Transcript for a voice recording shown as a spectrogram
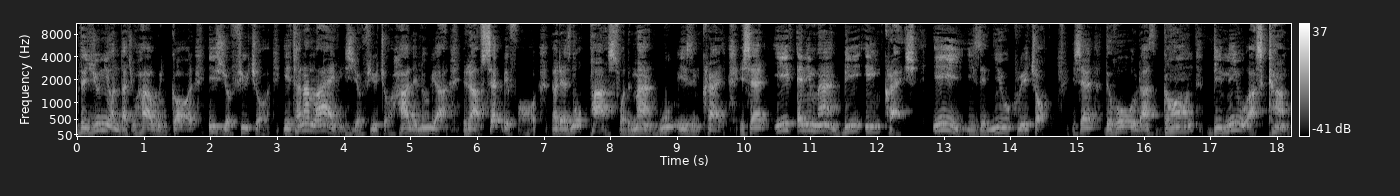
The union that you have with God is your future. Eternal life is your future. Hallelujah. You know, I've said before that there's no past for the man who is in Christ. He said, if any man be in Christ, he is a new creature. He said, the old has gone, the new has come.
